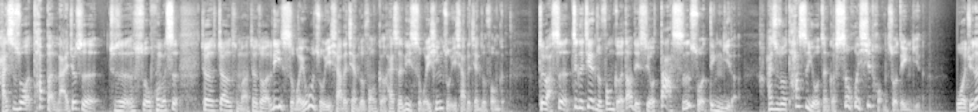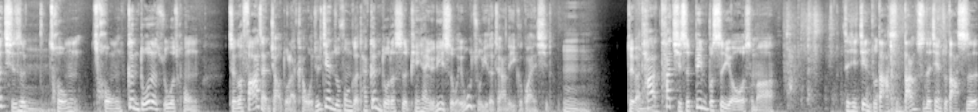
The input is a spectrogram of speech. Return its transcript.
还是说它本来就是就是说我们是叫叫做什么叫做历史唯物主义下的建筑风格，还是历史唯心主义下的建筑风格，对吧？是这个建筑风格到底是由大师所定义的，还是说它是由整个社会系统所定义的？我觉得其实从从更多的如果从整个发展角度来看，我觉得建筑风格它更多的是偏向于历史唯物主义的这样的一个关系的，嗯，对吧？它它其实并不是由什么这些建筑大师当时的建筑大师。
